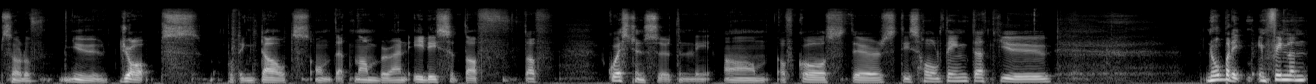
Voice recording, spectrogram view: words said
sort of new jobs? Putting doubts on that number. And it is a tough, tough question, certainly. Um, of course, there's this whole thing that you nobody in Finland.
